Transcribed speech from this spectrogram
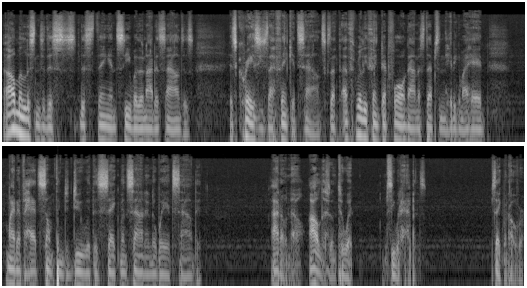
I'm gonna listen to this this thing and see whether or not it sounds as as crazy as I think it sounds. Because I, I really think that falling down the steps and hitting my head might have had something to do with this segment sounding the way it sounded. I don't know. I'll listen to it. And see what happens. Segment over.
